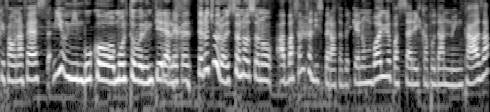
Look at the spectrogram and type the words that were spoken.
che fa una festa, io mi imbuco molto volentieri alle feste. Te lo giuro, sono, sono abbastanza disperata perché non voglio passare il capodanno in casa.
